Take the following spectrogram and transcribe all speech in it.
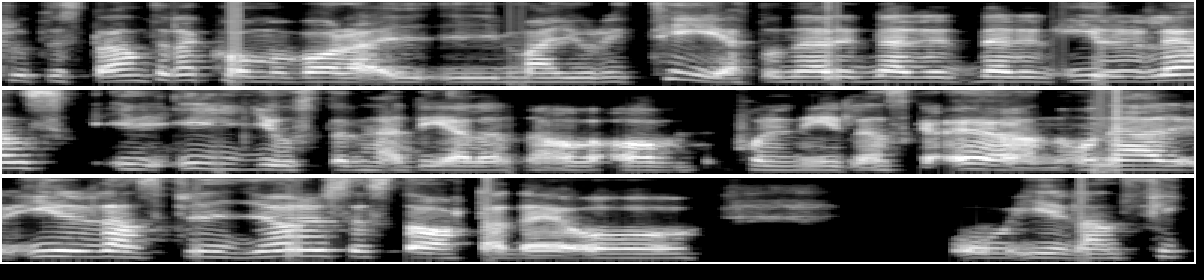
protestanterna kom att vara i, i, majoritet. Och när, när, när en irländsk, i, i just den här delen av, av, på den irländska ön och när Irlands frigörelse startade och, och Irland fick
